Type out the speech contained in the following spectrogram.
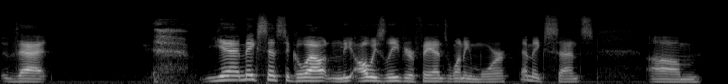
That yeah, it makes sense to go out and always leave your fans wanting more. That makes sense. Um,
